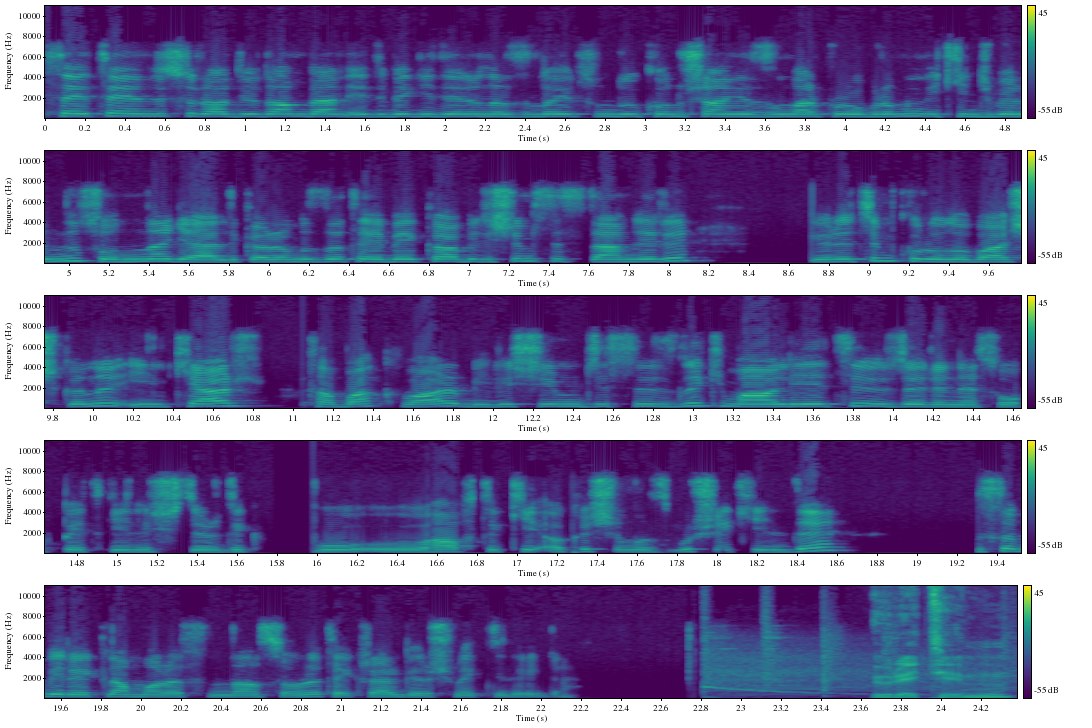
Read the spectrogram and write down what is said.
ST Endüstri Radyo'dan ben Edibe Gider'in hazırlayıp sunduğu Konuşan Yazılımlar programının ikinci bölümünün sonuna geldik. Aramızda TBK Bilişim Sistemleri Yönetim Kurulu Başkanı İlker Tabak var. Bilişimcisizlik maliyeti üzerine sohbet geliştirdik. Bu haftaki akışımız bu şekilde. Kısa bir reklam arasından sonra tekrar görüşmek dileğiyle. Üretim,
